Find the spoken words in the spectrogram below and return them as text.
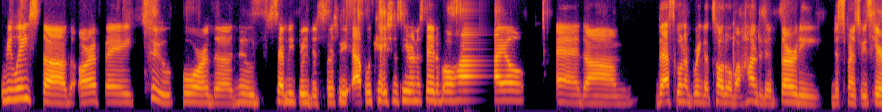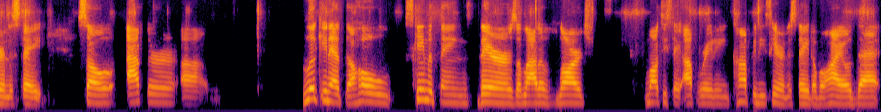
released uh, the RFA two for the new 73 dispensary applications here in the state of Ohio and um, that's going to bring a total of 130 dispensaries here in the state. So after um, looking at the whole scheme of things, there's a lot of large multi-state operating companies here in the state of Ohio that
